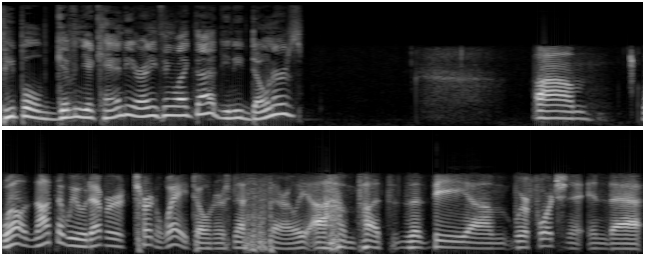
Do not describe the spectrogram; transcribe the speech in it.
people giving you candy or anything like that? Do you need donors? Um, well, not that we would ever turn away donors necessarily, um, but the, the um, we're fortunate in that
